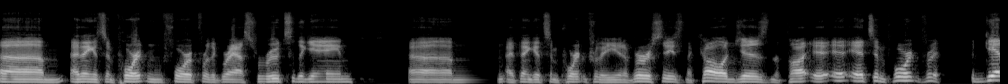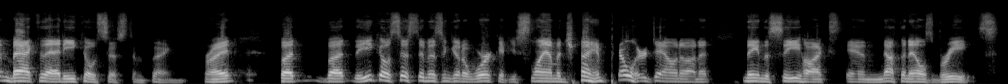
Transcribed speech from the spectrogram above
Um, I think it's important for for the grassroots of the game. Um, I think it's important for the universities and the colleges and the it, it's important for getting back to that ecosystem thing, right? But but the ecosystem isn't going to work if you slam a giant pillar down on it name the seahawks and nothing else breathes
